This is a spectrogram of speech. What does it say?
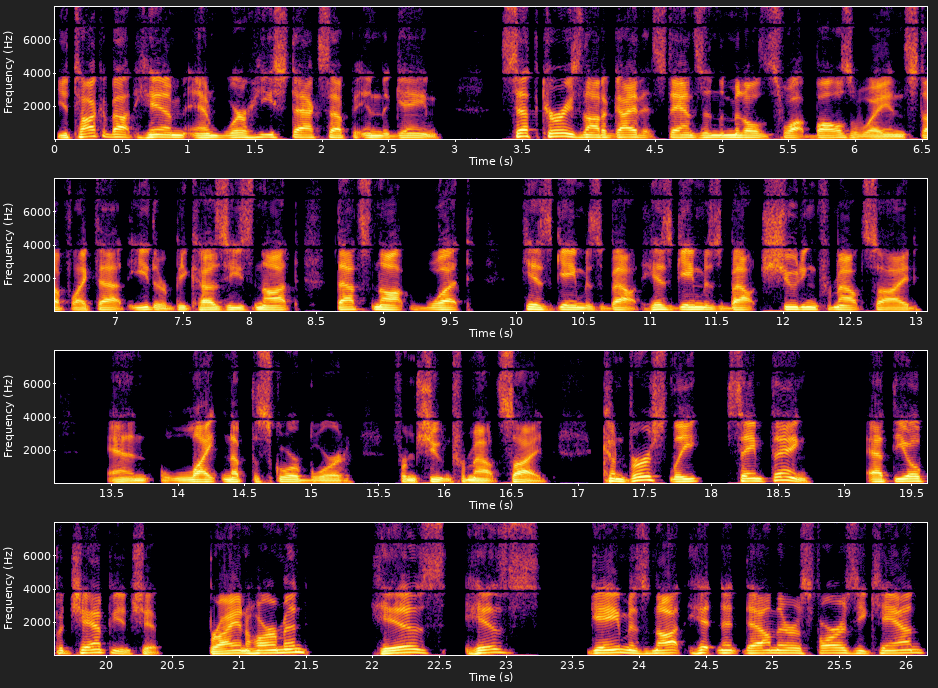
You talk about him and where he stacks up in the game. Steph Curry's not a guy that stands in the middle and swap balls away and stuff like that either, because he's not. That's not what his game is about. His game is about shooting from outside and lighting up the scoreboard from shooting from outside. Conversely, same thing at the Open Championship. Brian Harman, his his game is not hitting it down there as far as he can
